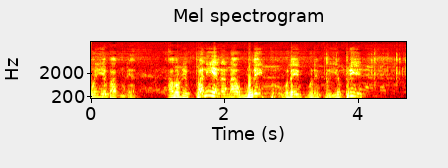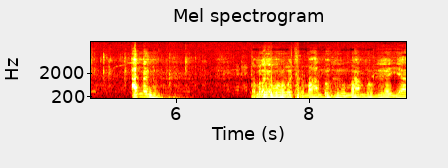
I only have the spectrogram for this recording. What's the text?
மொழியை பார்க்க முடியாது. அவருடைய பணி என்னன்னா உழைப்பு உழைப்பு உழைப்பு. எப்படி அண்ணன் தமிழக முதலமைச்சர் மாண்புகு மாண்புகு ஐயா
